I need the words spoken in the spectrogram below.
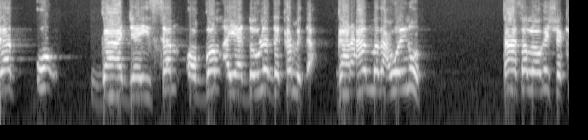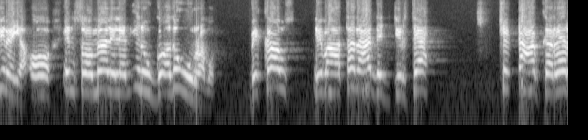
dad u gaajaysan ogol ayaa dowladda ka mid ah gaar ahaan madaxweynuhu. Taasaa looga shakinaya oo in somalilan inuu go'do uu rabo. Because dhibaatada hadda jirta shacabka reer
